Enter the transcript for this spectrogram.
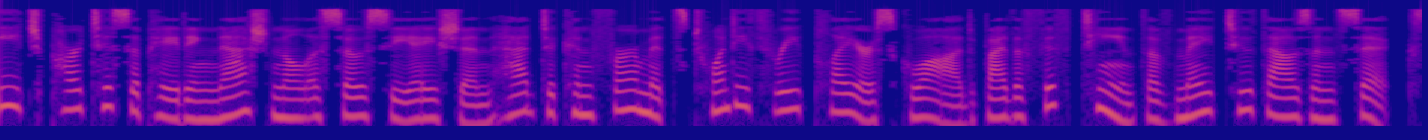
Each participating national association had to confirm its 23-player squad by 15 May 2006.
